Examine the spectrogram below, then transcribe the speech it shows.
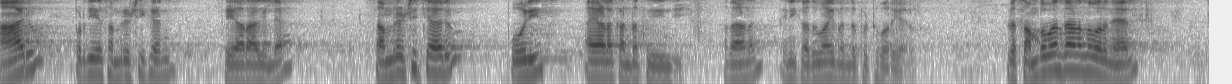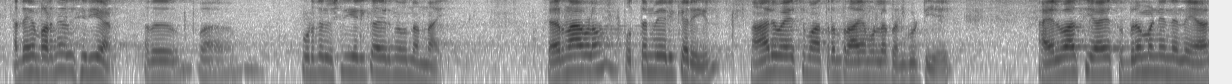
ആരും പ്രതിയെ സംരക്ഷിക്കാൻ തയ്യാറാകില്ല. സംരക്ഷിച്ചാലും പോലീസ് അയാളെ കണ്ടെത്തുകയും ചെയ്യും. അതാണ് എനിക്ക് അതുമായി ബന്ധപ്പെട്ട് പറയാനുള്ളത്. ഇവിടെ സംഭവം എന്താണെന്ന് പറഞ്ഞാൽ അദ്ദേഹം പറഞ്ഞത് ശരിയാണ്. അത് കൂടുതൽ വിശദീകരിക്കാതിരുന്നത് നന്നായി. എറണാകുളം പുത്തൻവേലിക്കരയിൽ നാല് വയസ്സ് മാത്രം പ്രായമുള്ള പെൺകുട്ടിയെ അയൽവാസിയായ സുബ്രഹ്മണ്യൻ എന്നയാൾ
